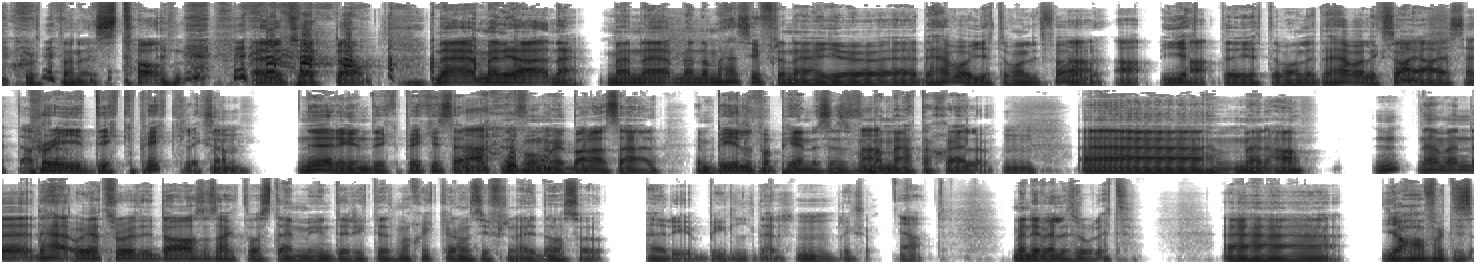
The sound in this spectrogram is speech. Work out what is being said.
och 17 är stånd. Eller tvärtom. Nej, men, jag, nej. Men, eh, men de här siffrorna är ju, eh, det här var ju jättevanligt förr. Ja, ja, Jätte, jättevanligt. Det här var liksom ja, jag har sett det också. pre-dickpic liksom. Mm. Nu är det ju en dickpic istället. Nu får man ju bara så här en bild på penisen så får Ja. man mäta själv. Mm. Eh, men ja. Mm, nej men det, det här, och jag tror att idag som sagt var stämmer ju inte riktigt att man skickar de siffrorna. Idag så är det ju bilder. Mm. Liksom. Ja. Men det är väldigt roligt. Eh, jag har faktiskt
